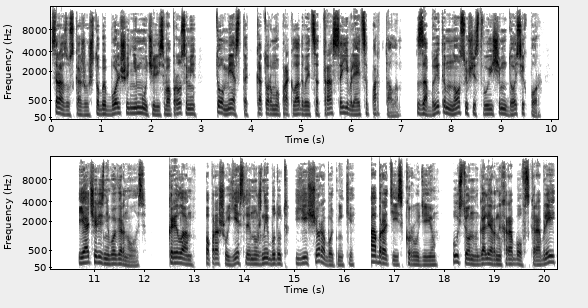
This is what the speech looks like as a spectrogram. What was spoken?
Сразу скажу, чтобы больше не мучились вопросами, то место, к которому прокладывается трасса, является порталом, забытым, но существующим до сих пор. Я через него вернулась. Крилан, попрошу, если нужны будут еще работники, обратись к Рудию. Пусть он галерных рабов с кораблей,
